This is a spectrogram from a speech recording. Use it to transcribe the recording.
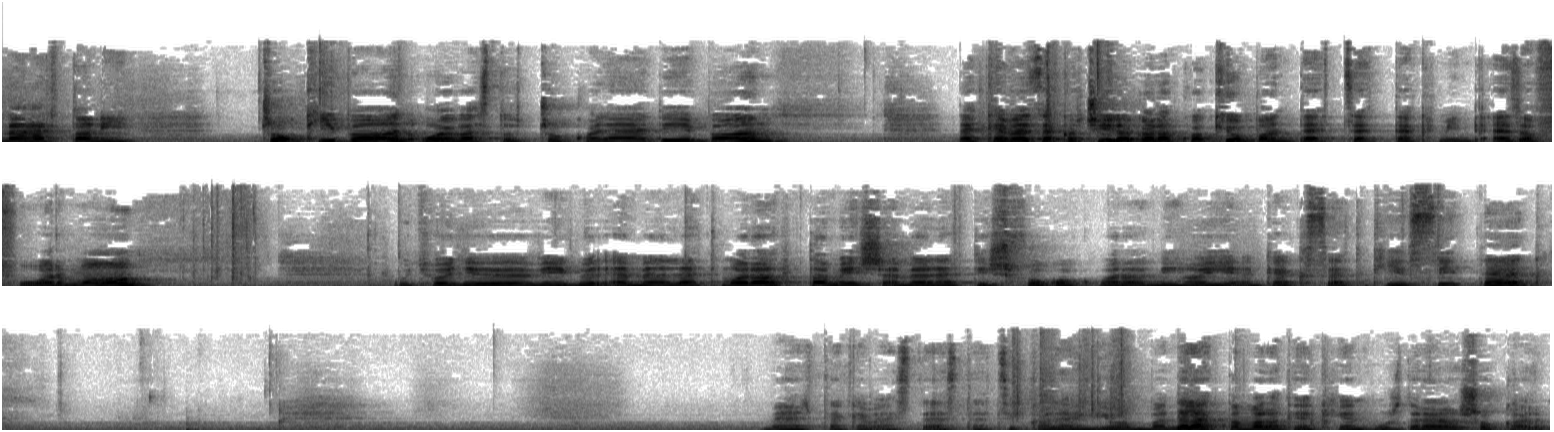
mártani csokiban, olvasztott csokoládéban. Nekem ezek a csillag alakúak jobban tetszettek, mint ez a forma, úgyhogy végül emellett maradtam, és emellett is fogok maradni, ha ilyen kekszet készítek. Mert nekem ezt, ezt tetszik a legjobban. De láttam valakinek ilyen húsdaráló sokkal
